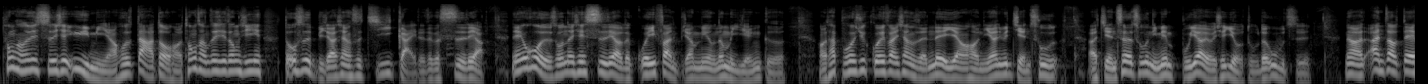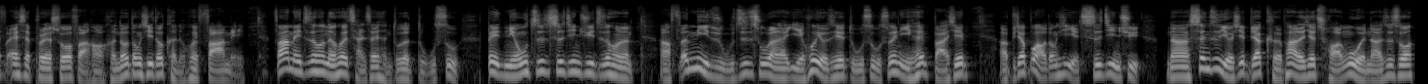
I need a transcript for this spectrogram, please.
通常去吃一些玉米啊或者大豆哈，通常这些东西都是比较像是机改的这个饲料，那又或者说那些饲料的规范比较没有那么严格哦，它不会去规范像人类一样哈，你要去检出呃检测出里面不要有一些有毒的物质。那按照 Dave Asprey 的说法哈，很多东西都可能会发霉，发霉之后呢会产生很多的毒素，被牛只吃进去之后呢啊分泌乳汁出来呢也会有这些毒素，所以你会把一些啊比较不好的东西也吃进去，那甚至有些比较可怕的一些传闻啊，是说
